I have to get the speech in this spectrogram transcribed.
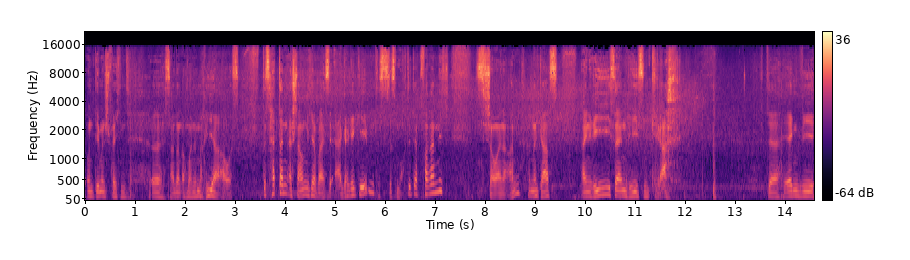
Und dementsprechend äh, sah dann auch meine Maria aus. Das hat dann erstaunlicherweise Ärger gegeben. Das, das mochte der Pfarrer nicht. Das schau einer an. Und dann gab es einen riesen, riesen Krach. Der irgendwie,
